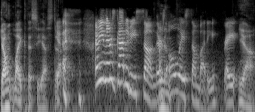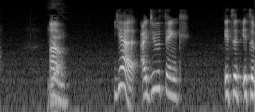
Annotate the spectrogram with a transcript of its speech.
don't like the siesta. Yeah. I mean, there's got to be some. There's mean- always somebody, right? Yeah. Yeah. Um, yeah, I do think it's a it's a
